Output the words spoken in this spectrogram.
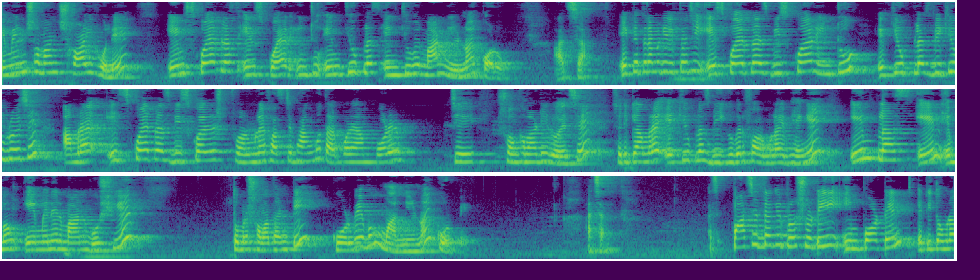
এম এন সমান ছয় হলে m square plus n square into m Q plus n কিউবের মান নির্ণয় করো। আচ্ছা এক্ষেত্রে আমরা কি লিখতে পাচ্ছি a square plus b square into a cube plus b cube রয়েছে। আমরা এ স্কোয়ার প্লাস বি স্কোয়ারের ফর্মুলায় ফার্স্টে ভাঙবো, তারপরে পরের যে সংখ্যামাটি রয়েছে, সেটিকে আমরা এ কিউ প্লাস বি কিউবের ফর্মুলায় ভেঙে এম প্লাস এন এবং এম এন এর মান বসিয়ে তোমরা সমাধানটি করবে এবং মান নির্ণয় করবে। আচ্ছা আচ্ছা পাঁচের দাগের প্রশ্নটি ইম্পর্টেন্ট এটি তোমরা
